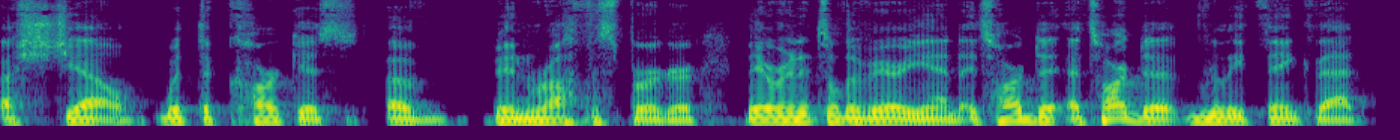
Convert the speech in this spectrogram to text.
a shell, with the carcass of Ben Roethlisberger. They were in it till the very end. It's hard to it's hard to really think that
